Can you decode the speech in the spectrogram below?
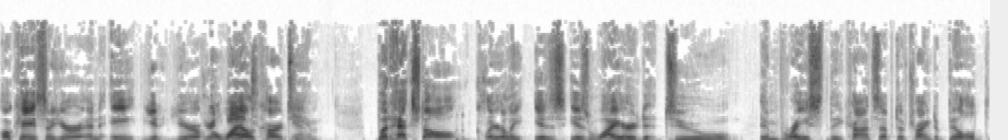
okay. So you're an eight, you, you're, You're a wild eight. card Yeah. But Hextall clearly is is wired to embrace the concept of trying to build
